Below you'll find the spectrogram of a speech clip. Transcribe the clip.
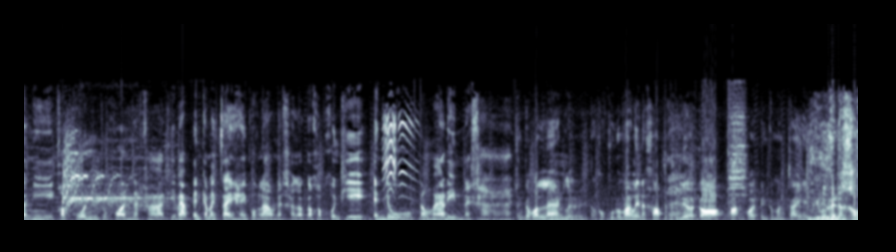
วันนี้ขอบคุณทุกคนนะคะที่แบบเป็นกำลังใจให้พวกเรานะคะ แล้วก็ขอบคุณที่เอ็นดูน้องมารินนะคะ ตั้งแต่วันแรกเลยต้องขอบคุณมากๆเลยนะครับใช่ที่เหลือก็ฝากคอยเป็นกำลังใจให้มิวด้วยนะครับ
